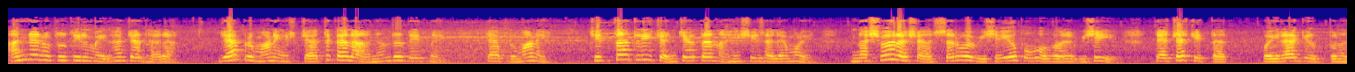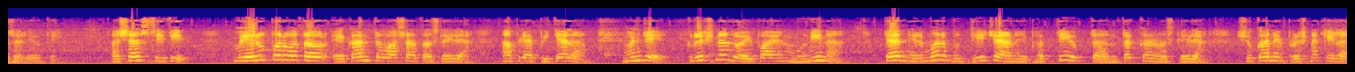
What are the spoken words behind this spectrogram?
अन्य ऋतूतील मेघांच्या धारा ज्याप्रमाणे चातकाला आनंद देत नाही त्याप्रमाणे चित्तातली चंचलता नाहीशी झाल्यामुळे नश्वर अशा सर्व विषयोपभोगाविषयी त्याच्या चित्तात वैराग्य उत्पन्न झाले होते. अशा स्थितीत मेरू पर्वतावर एकांतवासात असलेल्या आपल्या पित्याला म्हणजे कृष्ण द्वैपायन मुनीना त्या निर्मल बुद्धीच्या आणि भक्तियुक्त अंतःकरण असलेल्या शुकाने प्रश्न केला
